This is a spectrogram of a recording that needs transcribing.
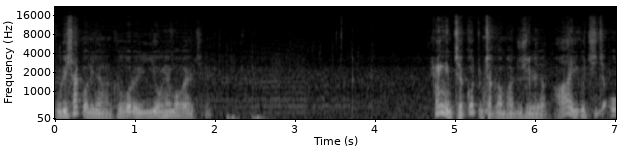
우리 샷건이잖아. 그거를 이용해 먹어야지. 형님 제 것 좀 잠깐 봐주실래요? 아 이거 진짜 어?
